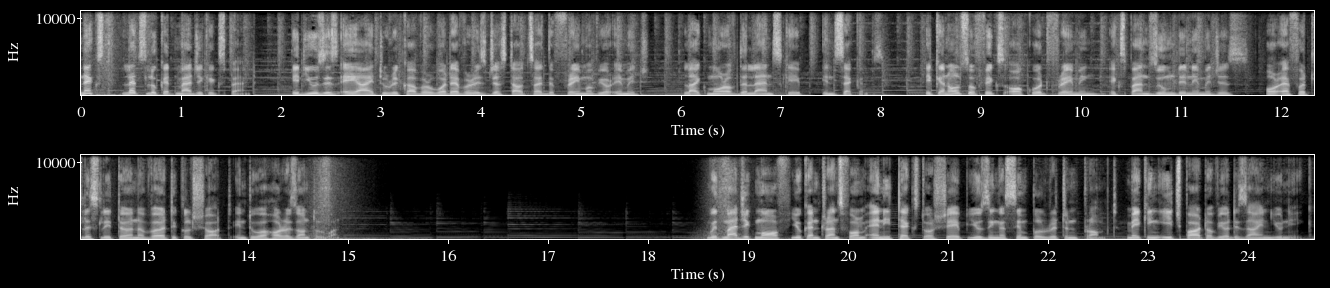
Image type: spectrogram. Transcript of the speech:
Next, let's look at Magic Expand. It uses AI to recover whatever is just outside the frame of your image, like more of the landscape, in seconds. It can also fix awkward framing, expand zoomed-in images, or effortlessly turn a vertical shot into a horizontal one. With Magic Morph, you can transform any text or shape using a simple written prompt, making each part of your design unique.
